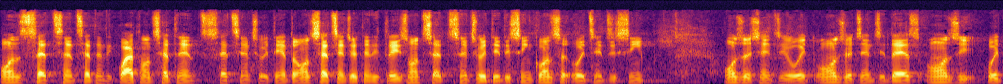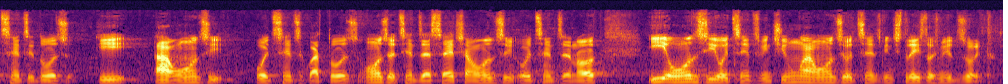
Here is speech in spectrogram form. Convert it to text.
11.774, 11.780, 11.783, 11.785, 11.805, 11.808, 11.810, 11.812 e a 11.814, 11.817 a 11.819 e 11.821 a 11.823, 2018.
